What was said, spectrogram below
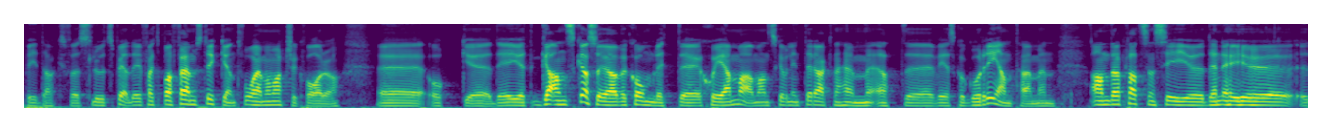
bli dags för slutspel. Det är faktiskt bara fem stycken, två hemmamatcher kvar då. Eh, och eh, det är ju ett ganska så överkomligt eh, schema. Man ska väl inte räkna hem att eh, VSK går rent här, men andra platsen ser ju, den är ju, eh,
